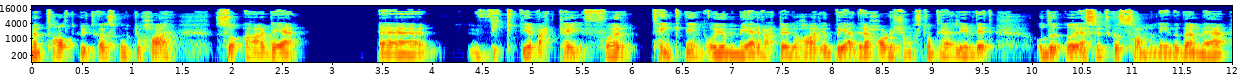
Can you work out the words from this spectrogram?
mentalt utgangspunkt du har, så er det eh, viktige verktøy for tenkning. Og jo mer verktøy du har, jo bedre har du sjanse til å håndtere livet ditt. Og, det, og jeg syns du skal sammenligne det med,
